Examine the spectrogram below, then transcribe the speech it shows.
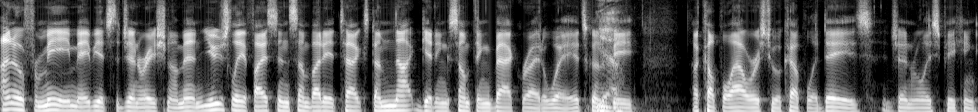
I know for me, maybe it's the generation I'm in. Usually, if I send somebody a text, I'm not getting something back right away. It's going to Yeah. be a couple hours to a couple of days, generally speaking.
